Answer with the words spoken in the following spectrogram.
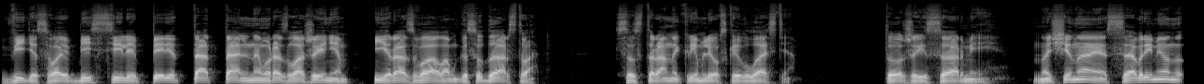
видя свое бессилие перед тотальным разложением и развалом государства со стороны кремлевской власти. То же и с армией. Начиная со времен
